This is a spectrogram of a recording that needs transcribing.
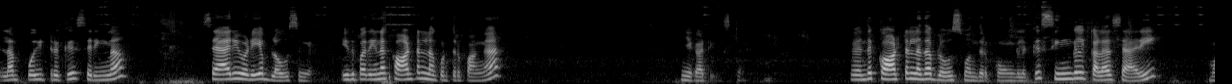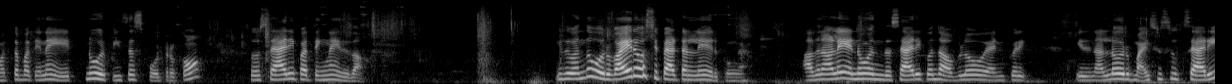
எல்லாம் போயிட்டுருக்கு. சரிங்களா? சாரியோடைய ப்ளவுஸுங்க இது பார்த்தீங்கன்னா காட்டனில் கொடுத்துருப்பாங்க. இங்கே காட்டி. இது வந்து காட்டனில் தான் ப்ளவுஸ் வந்திருக்கும் உங்களுக்கு. சிங்கிள் கலர் சாரீ மொத்தம் பார்த்தீங்கன்னா எட்நூறு பீசஸ் போட்டிருக்கோம். ஸோ சாரீ பார்த்திங்கன்னா இதுதான். இது வந்து ஒரு வைரோசி பேட்டர்ன்லேயே இருக்குங்க. அதனாலே என்னவோ இந்த சாரீக்கு வந்து அவ்வளோ என்கொயரி இது நல்ல ஒரு மைசூர் சில்க் சாரீ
